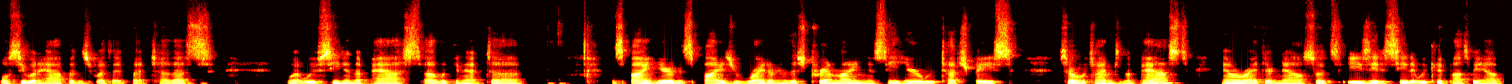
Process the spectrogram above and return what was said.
we'll see what happens with it. But uh, that's what we've seen in the past. Uh, looking at uh, the SPY here, the SPY is right under this trend line. You see here we touch base several times in the past, and we're right there now. So it's easy to see that we could possibly have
